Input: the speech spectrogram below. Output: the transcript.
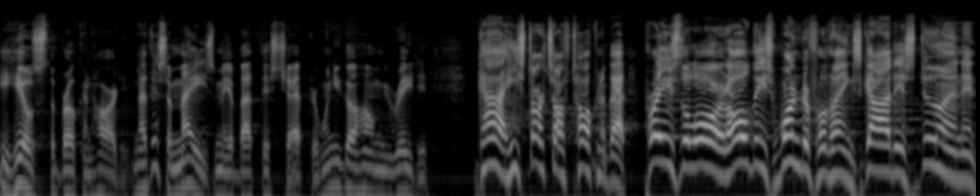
He heals the brokenhearted. Now, this amazed me about this chapter. When you go home, you read it. God, he starts off talking about, praise the Lord, all these wonderful things God is doing, and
